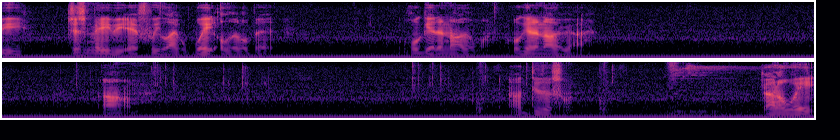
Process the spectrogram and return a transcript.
Maybe, just maybe, if we like wait a little bit, we'll get another one. We'll get another guy. Um, I'll do this one. Gotta wait.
